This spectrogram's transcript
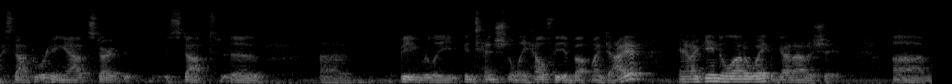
I stopped working out, started stopped uh, uh, being really intentionally healthy about my diet, and I gained a lot of weight and got out of shape. Um,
